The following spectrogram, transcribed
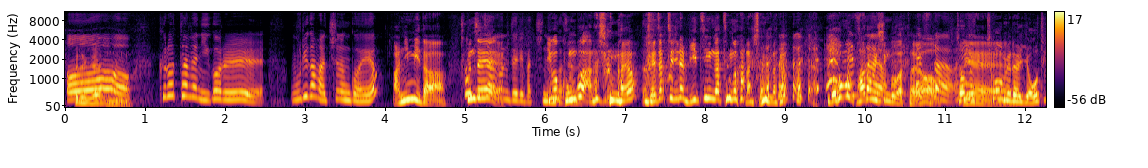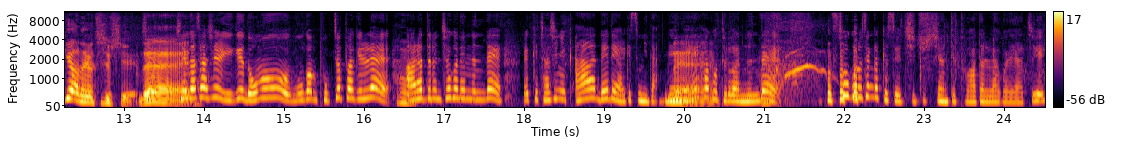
어, 네. 그렇다면 이거를 우리가 맞추는 거예요? 아닙니다. 근데 맞추는 이거 거잖아요. 공부 안 하셨나요? 제작진이랑 미팅 같은 거 안 하셨나요? 너무. 바로 오신 것 같아요. 했어요. 저도 예. 처음이라 이게 어떻게 하나요, 지주 씨? 네. 제, 가 사실 이게 너무 뭐가 복잡하길래 음. 알아들은 척은 했는데 이렇게 자신이 아, 네네 알겠습니다. 네네 네. 하고 들어갔는데 속으로 생각했어요. 지주 씨한테 도와달라고 해야지.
